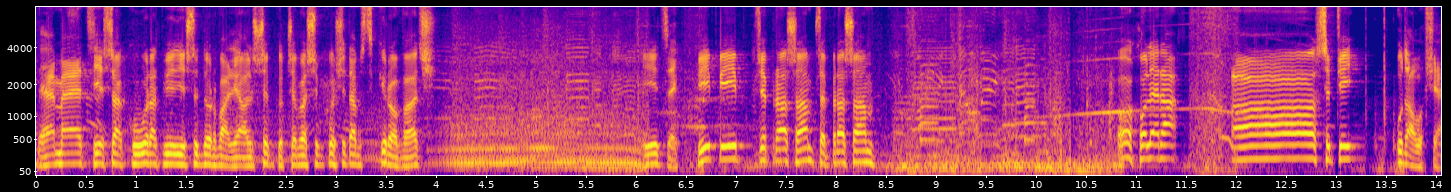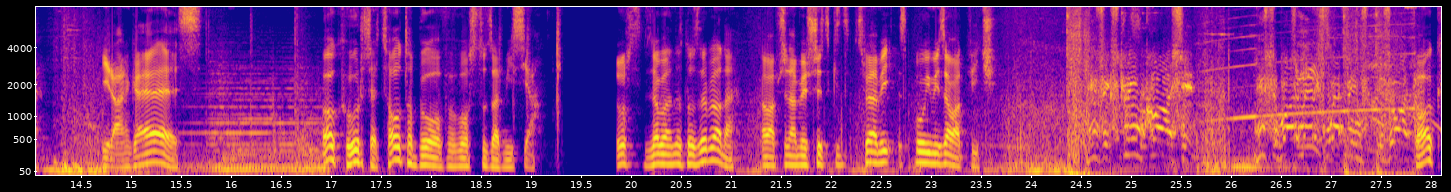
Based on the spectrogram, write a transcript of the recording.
Demet, jeszcze akurat mnie jeszcze dorwali, ale szybko, trzeba szybko się tam skierować. I cyk. Pip, pip, przepraszam, przepraszam. O, cholera. A, szybciej. Udało się. I ranga S. O kurczę, co to było po prostu za misja? Już zrobione to zrobione. Dobra, przynajmniej wszystkich, przynajmniej spróbuj mi załatwić. Kok,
